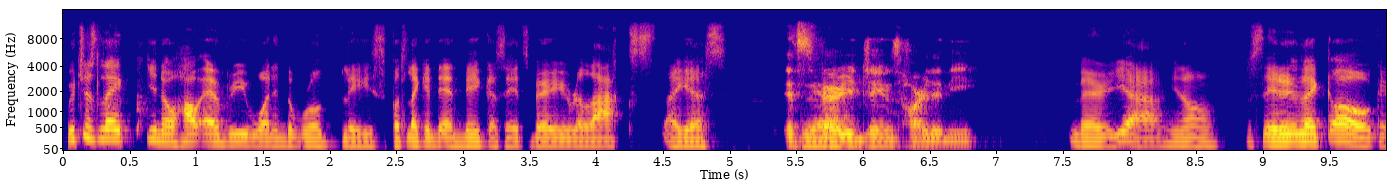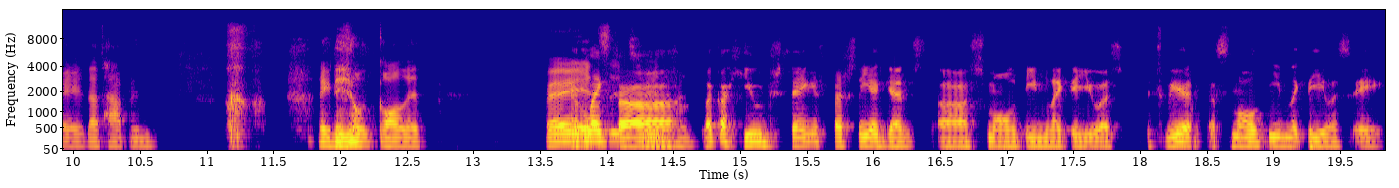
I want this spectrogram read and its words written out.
which is like you know how everyone in the world plays, but like in the NBA, because it's very relaxed, I guess. it's Yeah. very James Harden-y. Very yeah, you know, just like oh okay that happened, like they don't call it. Very And like it's, it's very the like a huge thing, especially against a small team like the US. It's weird. A small team like the USA.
